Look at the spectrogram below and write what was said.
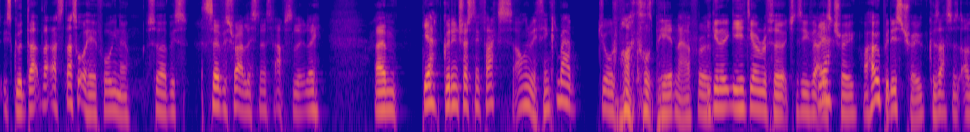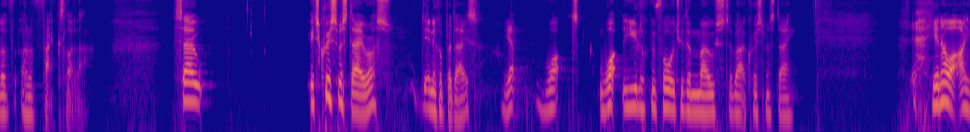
It's- good. That, that that's that's what we're here for. You know, service. service for our listeners, absolutely. Um, yeah, good interesting facts. I'm going to be thinking about George Michael's beard now for a You're gonna you need to go and research and see if that is Yeah. true. I hope it is true because that's just, I love I love facts like that. So, it's Christmas Day, Ross. In a couple of days. Yep. What what are you looking forward to the most about Christmas Day? You know what? I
